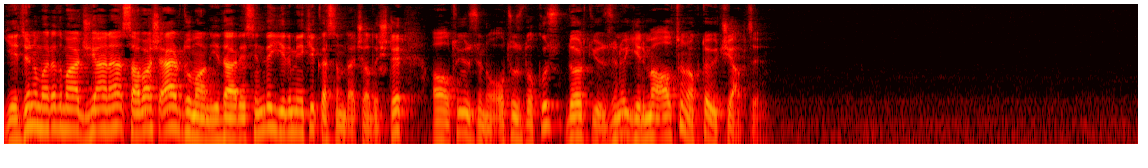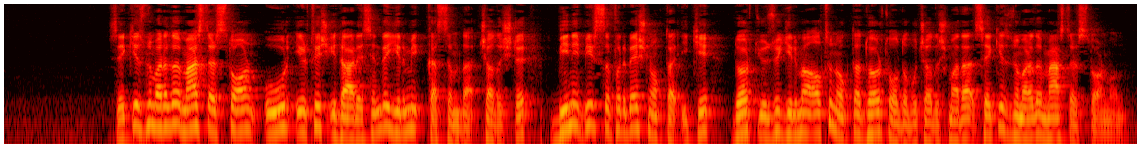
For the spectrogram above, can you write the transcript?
7 numaralı Marciana Savaş Erduman idaresinde 22 Kasım'da çalıştı. 600'ünü 39, 400'ünü 26.3 yaptı. 8 numaralı Master Storm Uğur İrtiş İdaresi'nde 20 Kasım'da çalıştı. 1000'i 105.2, 400'ü 26.4 oldu bu çalışmada 8 numaralı Master Storm'un.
